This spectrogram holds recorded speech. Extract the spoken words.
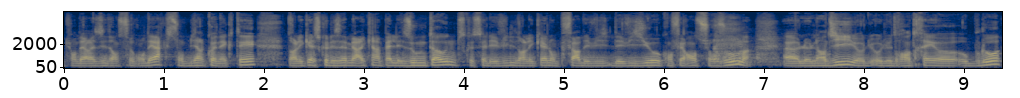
qui ont des résidences secondaires, qui sont bien connectées, dans lesquelles ce que les Américains appellent les Zoom Towns, parce que c'est les villes dans lesquelles on peut faire des, des visioconférences sur Zoom le lundi au, lieu de rentrer au boulot.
